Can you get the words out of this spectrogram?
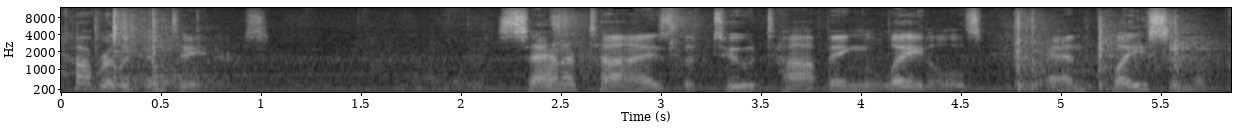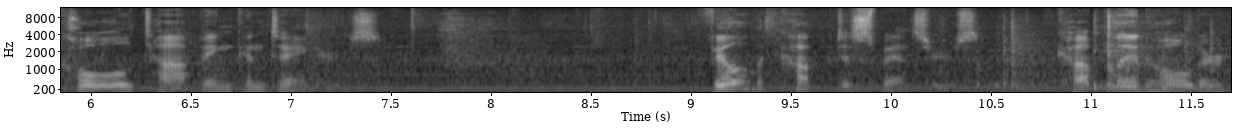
Cover the containers. Sanitize the two topping ladles and place in the cold topping containers. Fill the cup dispensers, cup lid holder,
